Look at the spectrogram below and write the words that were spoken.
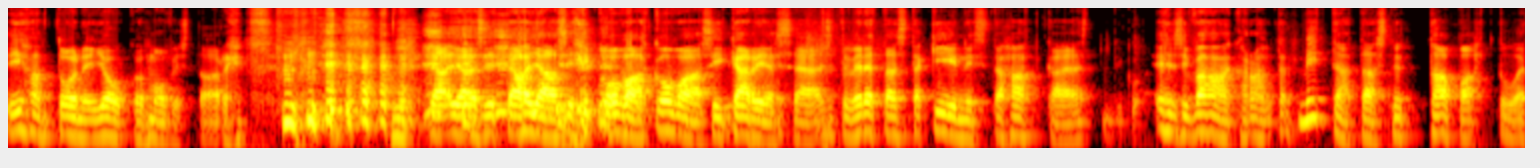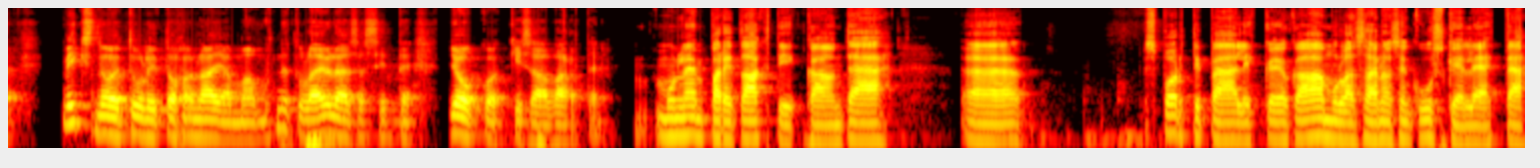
ihan toinen joukko Movistaari. ja, ja sitten ajaa siihen kovaa, kovaa siinä kärjessä, ja sitten vedetään sitä kiinni, sitä hatkaa, ja sitten, niin ensin vähän aikaa rauhoittaa, mitä tässä nyt tapahtuu, että miksi noi tuli tuohon ajamaan, mutta ne tulee yleensä sitten joukkuekisaa varten. Mun lempparitaktiikka on tämä sporttipäällikkö, joka aamulla sanoi sen kuskelle, että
